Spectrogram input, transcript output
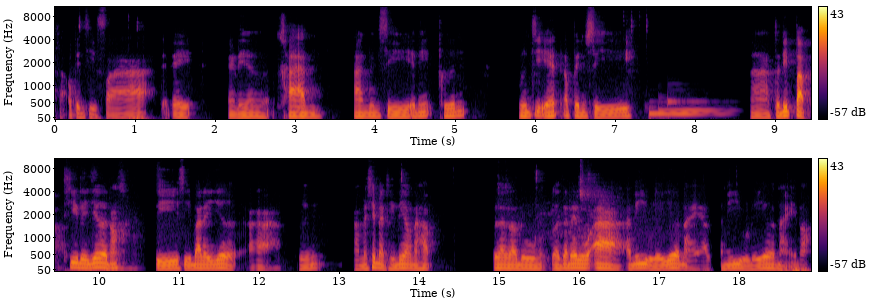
เสาเป็นสีฟ้า จะได้อย่างนี้คานคานเป็นสีอันนี้พื้นพื้น GS เอาเป็นสีอ่าตัวนี้ปรับที่เลเยอร์เนาะสีสีบาเลเยอร์อ่าพื้นอ่าไม่ใช่แมทเรียลนะครับเวลาเราดูเราจะได้รู้อ่า อันนี้อยู่เลเยอร์ไหน อันนี้อยู่เลเยอร์ไหนเนาะ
